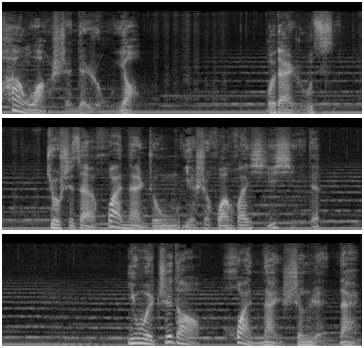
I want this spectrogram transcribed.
盼望神的荣耀。不但如此，就是在患难中也是欢欢喜喜的，因为知道患难生忍耐，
